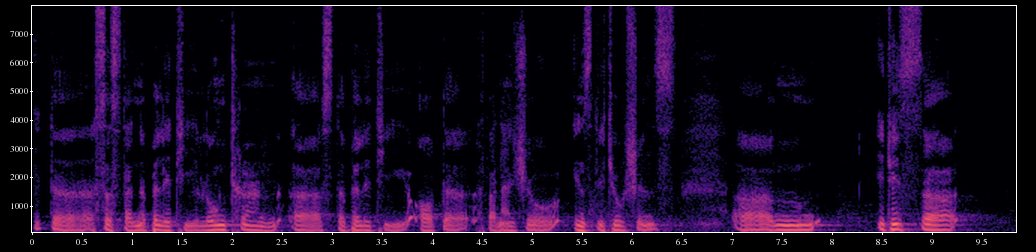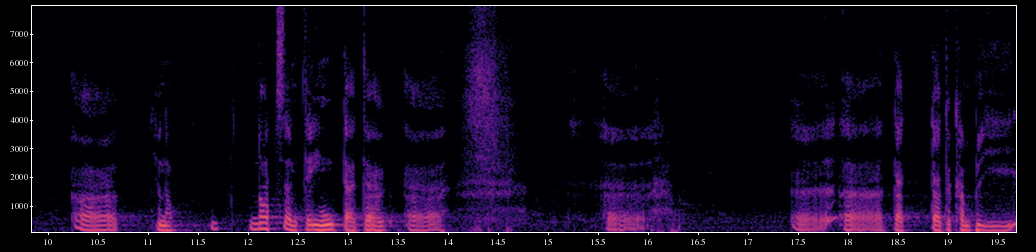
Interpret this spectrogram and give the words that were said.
the sustainability, long-term uh, stability of the financial institutions. Um, it is, uh, uh, you know, not something that uh, uh, uh, that that can be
